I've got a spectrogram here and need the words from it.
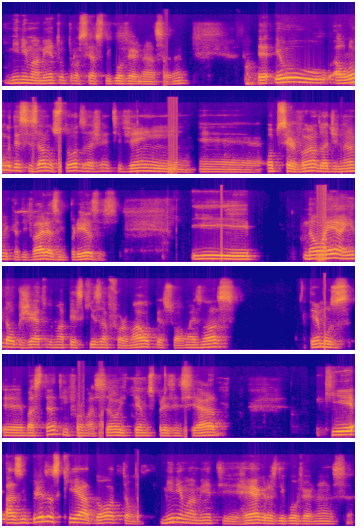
minimamente um processo de governança, né? É, eu, ao longo desses anos todos, a gente vem é, observando a dinâmica de várias empresas e não é ainda objeto de uma pesquisa formal, pessoal, mas nós temos é, bastante informação e temos presenciado que as empresas que adotam minimamente regras de governança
